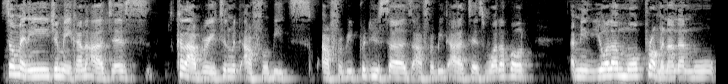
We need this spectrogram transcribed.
so many Jamaican artists collaborating with Afrobeats, Afrobeat producers, Afrobeat artists. What about? I mean, you all are more prominent and more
